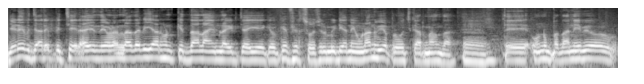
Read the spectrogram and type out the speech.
ਜਿਹੜੇ ਵਿਚਾਰੇ ਪਿੱਛੇ ਰਹਿ ਜਾਂਦੇ ਉਹਨਾਂ ਨੂੰ ਲੱਗਦਾ ਵੀ ਯਾਰ ਹੁਣ ਕਿੱਦਾਂ ਲਾਈਮਲਾਈਟ ਚਾਹੀਏ ਕਿਉਂਕਿ ਫਿਰ ਸੋਸ਼ਲ ਮੀਡੀਆ ਨੇ ਉਹਨਾਂ ਨੂੰ ਵੀ ਅਪਰੋਚ ਕਰਨਾ ਹੁੰਦਾ। ਤੇ ਉਹਨੂੰ ਪਤਾ ਨਹੀਂ ਵੀ ਉਹ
